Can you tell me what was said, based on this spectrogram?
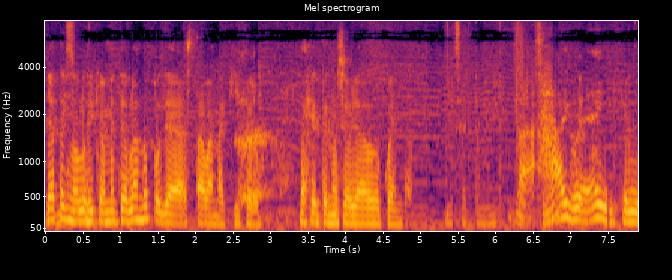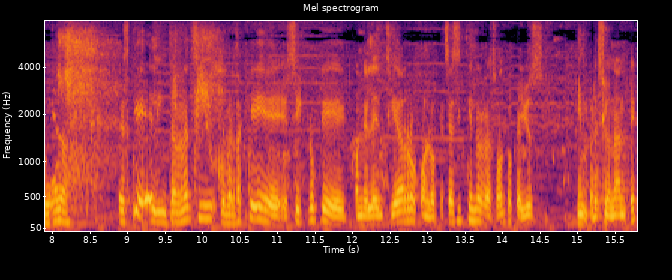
Ya Sí, tecnológicamente hablando, pues ya estaban aquí, pero la gente no se había dado cuenta. Exactamente. Ay, güey, qué miedo. Es que el internet sí, de verdad que sí creo que con el encierro, con lo que sea, sí tiene razón, Tocayo es impresionante.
